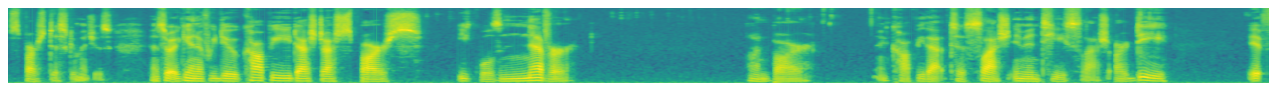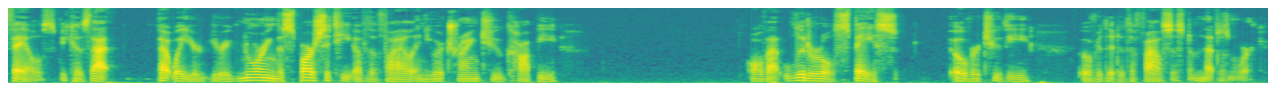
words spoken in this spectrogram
sparse disk images. And so again, if we do copy dash dash sparse equals never on bar and copy that to slash mnt slash rd, it fails because that that way you're, you're ignoring the sparsity of the file and you are trying to copy all that literal space over to the over the, the file system. That doesn't work.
